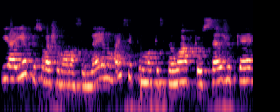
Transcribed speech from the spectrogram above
e aí a pessoa vai chamar uma assembleia, não vai ser por uma questão, ah, porque o Sérgio quer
